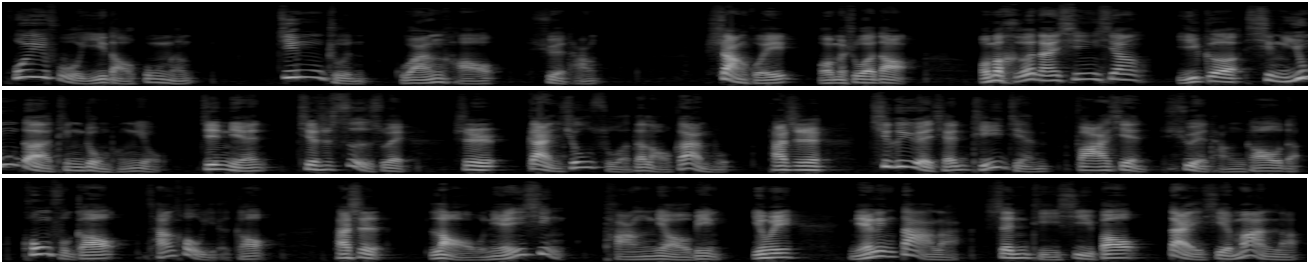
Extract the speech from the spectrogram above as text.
恢复胰岛功能，精准管好血糖。上回我们说到，我们河南新乡一个姓雍的听众朋友，今年七十四岁，是干休所的老干部。他是七个月前体检发现血糖高的，空腹高，餐后也高。他是老年性。糖尿病，因为年龄大了，身体细胞代谢慢了，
